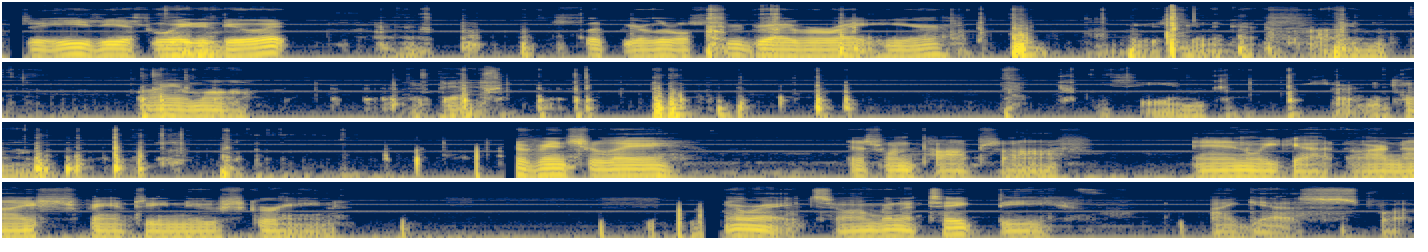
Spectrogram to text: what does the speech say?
It's the easiest way to do it. Slip your little screwdriver right here. You're just going to kind of pry them, pry them off like that. You see them starting to come. Eventually, this one pops off and we got our nice fancy new screen. Alright, so I'm going to take the, I guess, what,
